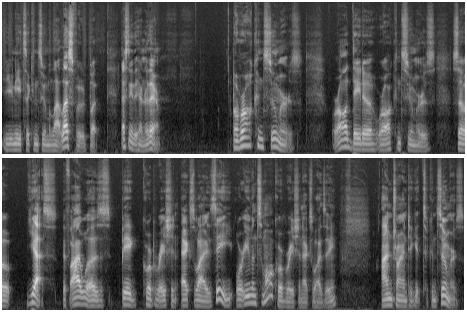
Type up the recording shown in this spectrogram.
you need to consume a lot less food. But that's neither here nor there. But we're all consumers. We're all data. We're all consumers. So yes, if I was big corporation XYZ or even small corporation XYZ, I'm trying to get to consumers.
